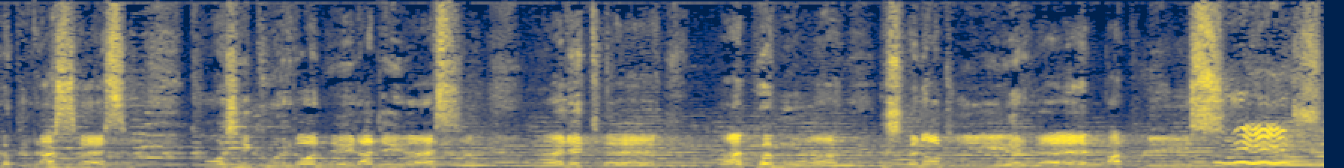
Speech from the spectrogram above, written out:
contre princesse, quand j'ai la dies, elle était un peu je n'en dirai pas plus. Oui, je...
